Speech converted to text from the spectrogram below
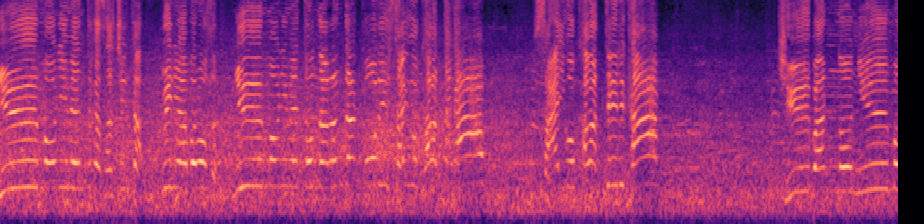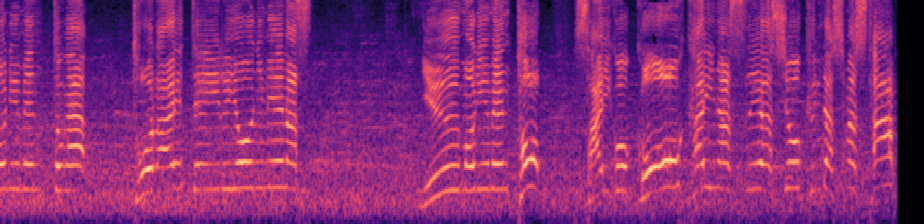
ニューモニュメントが差し入るか？ウィリアム・バローズニューモニュメント並んだ。ゴール最後変わったか？最後変わっているか？9番のニューモニュメントが捉えているように見えます。ニューモニュメント。最後豪快な末脚を繰り出しました。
